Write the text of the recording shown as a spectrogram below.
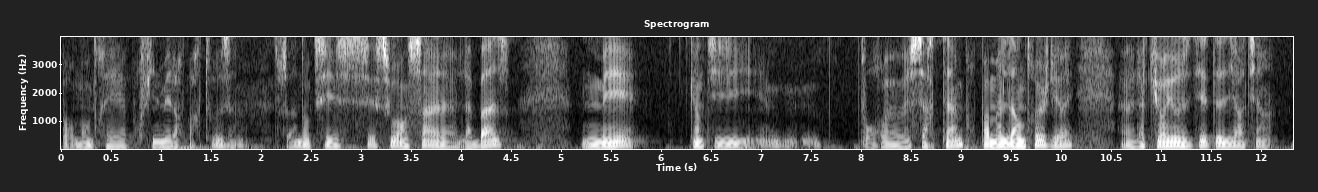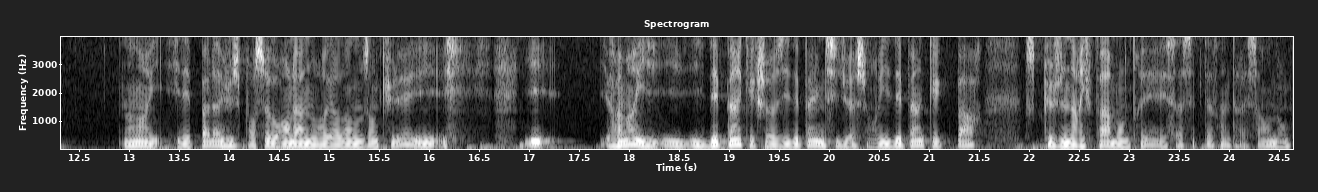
Pour montrer, pour filmer leur partouze. Tout ça. Donc, c'est, c'est souvent ça la, la base. Mais quand ils. Pour euh, certains, pour pas mal d'entre eux, je dirais, euh, la curiosité de dire tiens, non, non, il n'est pas là juste pour se branler en nous regardant nous enculer. Il, vraiment, il, dépeint quelque chose, il dépeint une situation, il dépeint quelque part ce que je n'arrive pas à montrer, et ça, c'est peut-être intéressant. Donc,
